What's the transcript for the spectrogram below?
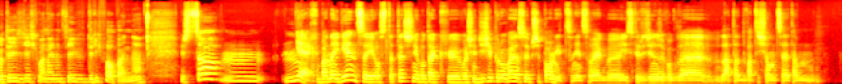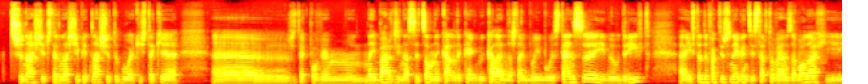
Bo ty jeździłeś chyba najwięcej w Drift Open, nie? Wiesz co? Mm, Nie, chyba najwięcej ostatecznie, bo tak y, właśnie dzisiaj próbowałem sobie przypomnieć co nieco jakby i stwierdziłem, że w ogóle lata 2000 tam 13, 14, 15 to było jakieś takie, że tak powiem, najbardziej nasycony kal, jakby kalendarz, tak? Bo i były stensy, i był drift, e, i wtedy faktycznie najwięcej startowałem w zawodach i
